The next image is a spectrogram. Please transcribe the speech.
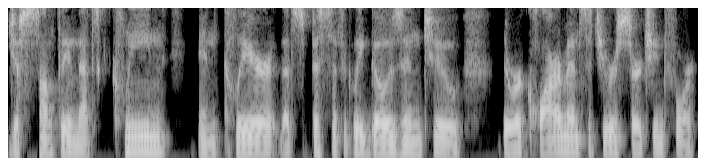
Just something that's clean and clear that specifically goes into the requirements that you were searching for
